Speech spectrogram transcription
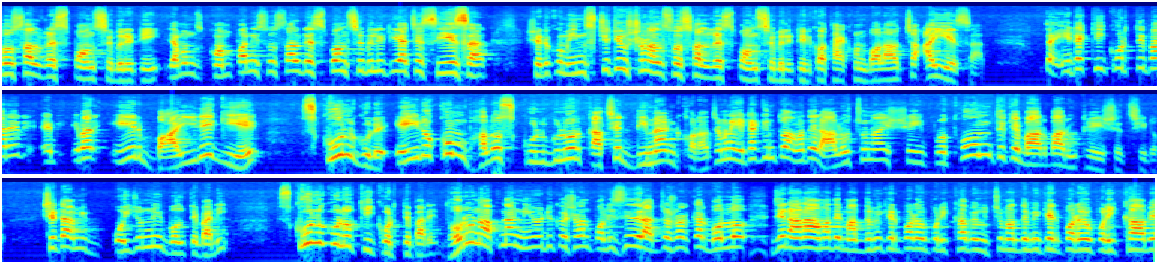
সোশ্যাল রেসপন্সিবিলিটি যেমন কোম্পানি সোশ্যাল রেসপন্সিবিলিটি আছে সিএসআর সেরকম ইনস্টিটিউশনাল সোশ্যাল রেসপন্সিবিলিটির কথা এখন বলা হচ্ছে আইএসআর তা এটা কি করতে পারে এবার এর বাইরে গিয়ে স্কুলগুলো এই রকম ভালো স্কুলগুলোর কাছে ডিমান্ড করা হচ্ছে। মানে এটা কিন্তু আমাদের আলোচনায় সেই প্রথম থেকে বারবার উঠে এসেছিল। সেটা আমি ওই জন্যই বলতে পারি। স্কুলগুলো কি করতে পারে? ধরুন আপনার নিউ এডুকেশন পলিসিতে রাজ্য সরকার বলল যে, না না, আমাদের মাধ্যমিকের পরেও পরীক্ষা হবে, উচ্চ মাধ্যমিকের পরেও পরীক্ষা হবে,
